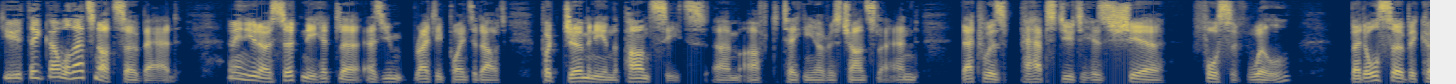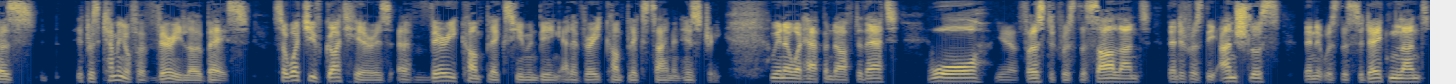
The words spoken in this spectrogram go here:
you think, oh, well, that's not so bad. I mean, you know, certainly Hitler, as you rightly pointed out, put Germany in the pound seats um, after taking over as chancellor. And that was perhaps due to his sheer force of will, but also because it was coming off a very low base. So what you've got here is a very complex human being at a very complex time in history. We know what happened after that. War, you know, first it was the Saarland, then it was the Anschluss, then it was the Sudetenland,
